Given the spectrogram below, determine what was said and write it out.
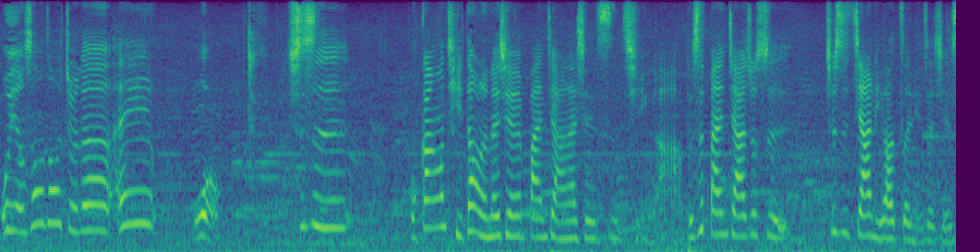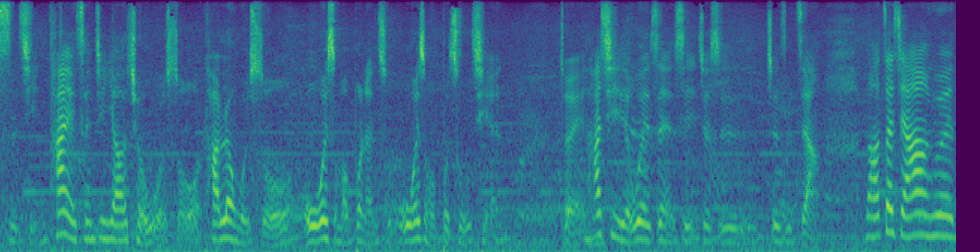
我有时候都觉得，哎，我其实我刚刚提到的那些搬家那些事情啊，不是搬家，就是就是家里要整理这些事情。他也曾经要求我说，他认为说我为什么不能出，我为什么不出钱？对他其实为了这件事情就是就是这样。然后再加上因为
